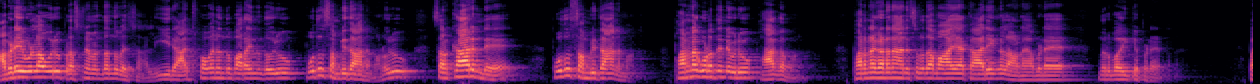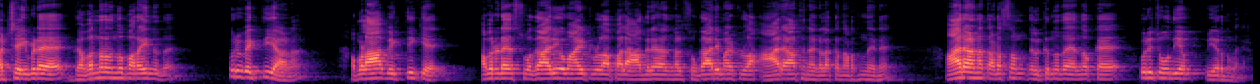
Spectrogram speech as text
അവിടെയുള്ള ഒരു പ്രശ്നം എന്തെന്ന് വെച്ചാൽ ഈ രാജ്ഭവൻ എന്ന് പറയുന്നത് ഒരു പൊതു സംവിധാനമാണ് ഒരു സർക്കാരിന്റെ പൊതു സംവിധാനമാണ് ഭരണകൂടത്തിന്റെ ഒരു ഭാഗമാണ്. ഭരണഘടനാനുസൃതമായ കാര്യങ്ങളാണ് അവിടെ നിർവഹിക്കപ്പെടേണ്ടത്. പക്ഷേ ഇവിടെ ഗവർണർ എന്ന് പറയുന്നത് ഒരു വ്യക്തിയാണ്. അപ്പോൾ ആ വ്യക്തിക്ക് അവരുടെ സ്വകാര്യവുമായിട്ടുള്ള പല ആഗ്രഹങ്ങൾ സ്വകാര്യമായിട്ടുള്ള ആരാധനകളൊക്കെ നടത്തുന്നതിന് ആരാണ് തടസ്സം നിൽക്കുന്നത് എന്നൊക്കെ ഒരു ചോദ്യം ഉയർന്നു വരാം.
